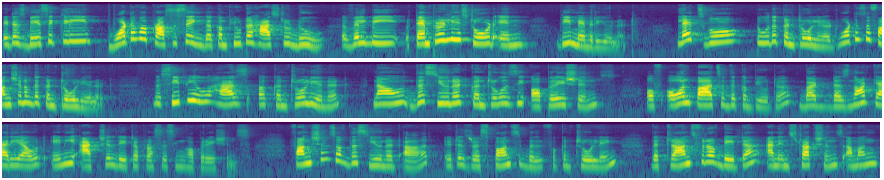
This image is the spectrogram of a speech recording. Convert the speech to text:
It is basically whatever processing the computer has to do will be temporarily stored in the memory unit. Let's go to the control unit. What is the function of the control unit? The CPU has a control unit. Now, this unit controls the operations of all parts of the computer, but does not carry out any actual data processing operations. Functions of this unit are, it is responsible for controlling the transfer of data and instructions among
